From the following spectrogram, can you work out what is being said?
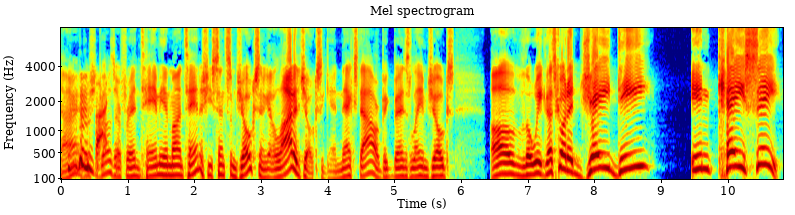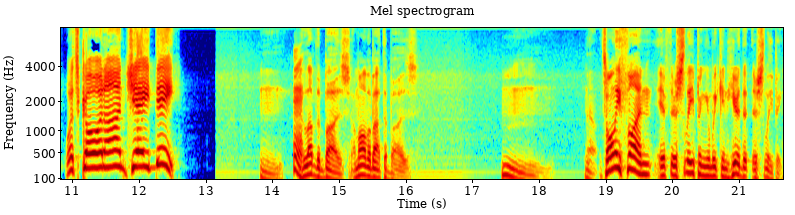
All right, there she Bye. goes. Our friend Tammy in Montana. She sent some jokes, and we got a lot of jokes again. Next hour, Big Ben's lame jokes of the week. Let's go to JD in KC. What's going on, JD? Hmm. I love the buzz. I'm all about the buzz. Hmm. No, it's only fun if they're sleeping and we can hear that they're sleeping.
